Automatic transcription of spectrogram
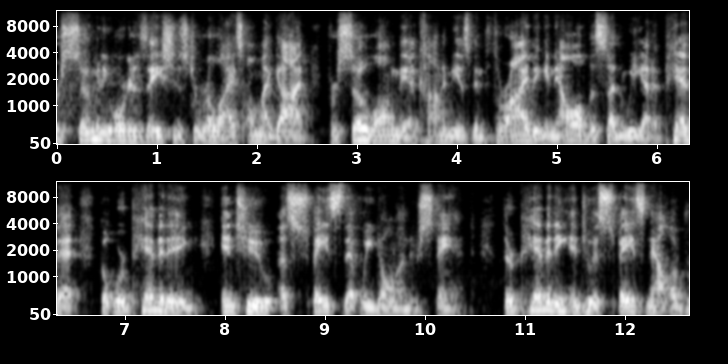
for so many organizations to realize, oh my God, for so long the economy has been thriving and now all of a sudden we got to pivot, but we're pivoting into a space that we don't understand. They're pivoting into a space now of,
